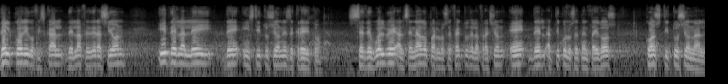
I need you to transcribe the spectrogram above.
del Código Fiscal de la Federación y de la Ley de Instituciones de Crédito se devuelve al Senado para los efectos de la fracción E del artículo 72 constitucional.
